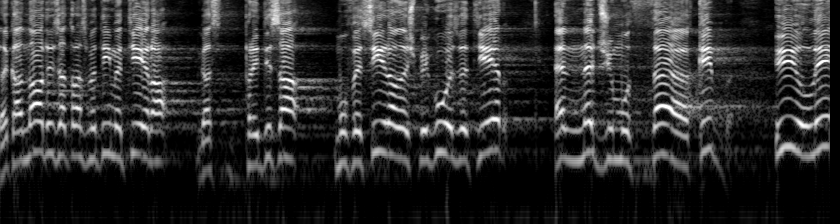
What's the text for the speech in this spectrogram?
Dhe ka ndër disa transmetime të tjera nga prej disa mufesirëve dhe shpjeguesve të tjerë en-Najmu eth-Thaqib, Ylli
